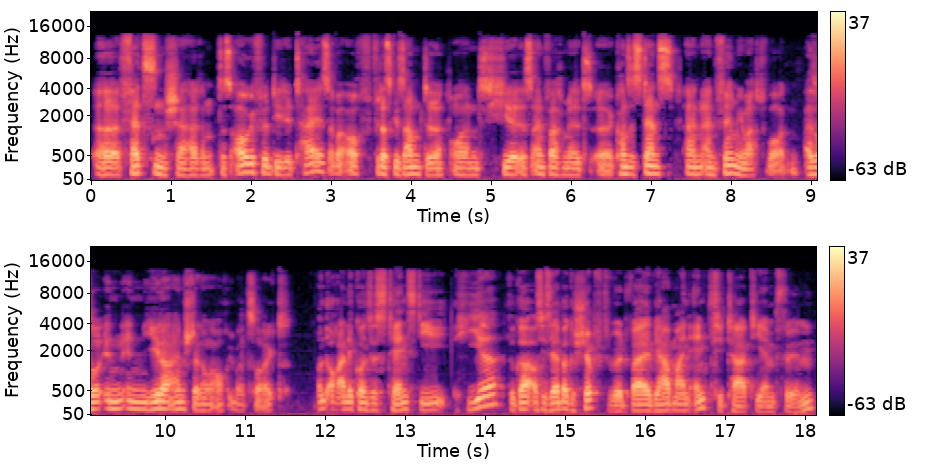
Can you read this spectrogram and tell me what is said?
äh, Fetzen scheren. Das Auge für die Details, aber auch für das Gesamte. Und hier ist einfach mit äh, Konsistenz ein, ein Film gemacht worden. Also in, in jeder Einstellung auch überzeugt und auch eine Konsistenz, die hier sogar aus sich selber geschöpft wird, weil wir haben ein Endzitat hier im Film.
